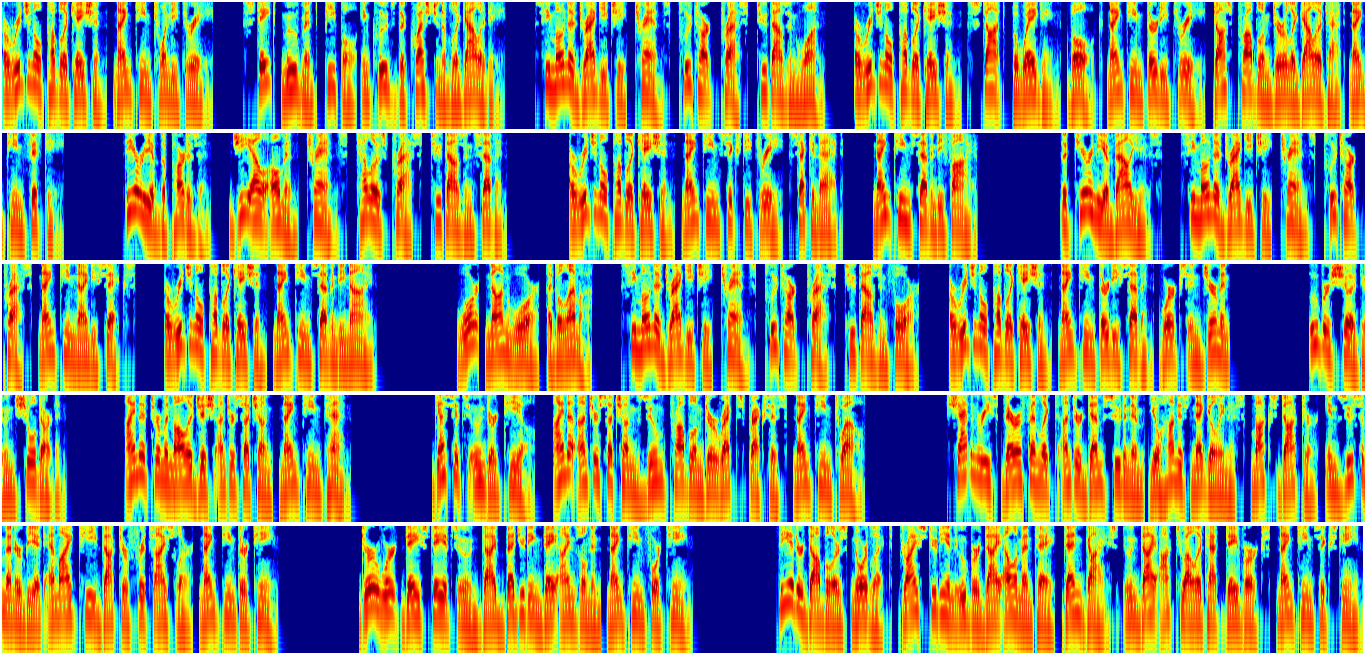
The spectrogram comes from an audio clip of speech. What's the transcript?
Original publication, 1923. State, Movement, People includes the question of legality. Simona Draghici, trans., Plutarch Press, 2001. Original publication, Staat, Bewegung, Volk 1933, Das Problem der Legalität 1950. Theory of the Partisan. G. L. Ulmen, trans., Telos Press, 2007. Original publication, 1963, 2nd ed. 1975. The Tyranny of Values. Simona Draghici, trans., Plutarch Press, 1996. Original publication, 1979. War, Non-War, A Dilemma. Simona Draghici, trans., Plutarch Press, 2004. Original publication, 1937, works in German Über Schuld und Schuldarten. Eine terminologische Untersuchung, 1910. Gesetz und Urteil. Eine Untersuchung zum Problem der Rechtspraxis, 1912. Schattenrisse veröffentlicht unter dem Pseudonym Johannes Negelinus, Max Dr. in Zusammenarbeit at MIT Dr. Fritz Eisler, 1913. Der Wirt des Staats und die Bedeutung des Einzelnen, 1914. Theodor Däublers Nordlicht, drei Studien über die Elemente, den Geist und die Aktualität des Werks, 1916.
